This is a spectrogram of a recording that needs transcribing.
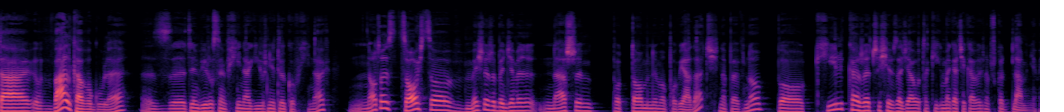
ta walka w ogóle z tym wirusem w Chinach i już nie tylko w Chinach, no to jest coś, co myślę, że będziemy naszym potomnym opowiadać na pewno, bo kilka rzeczy się zadziało takich mega ciekawych, na przykład dla mnie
